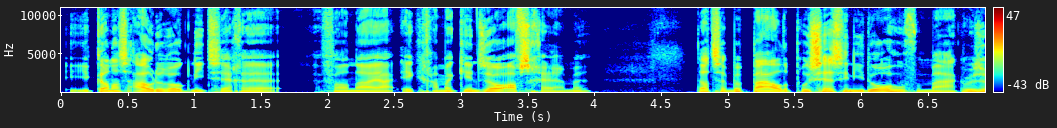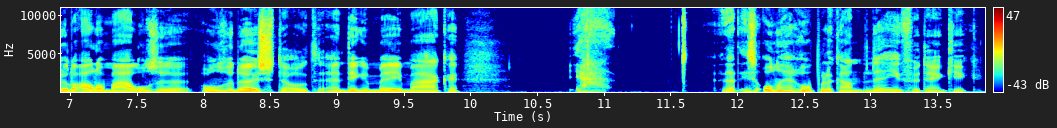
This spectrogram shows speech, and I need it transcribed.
je kan als ouder ook niet zeggen van, nou ja, ik ga mijn kind zo afschermen dat ze bepaalde processen niet door hoeven maken. We zullen allemaal onze, onze neus stoten en dingen meemaken. Ja, dat is onherroepelijk aan het leven, denk ik.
